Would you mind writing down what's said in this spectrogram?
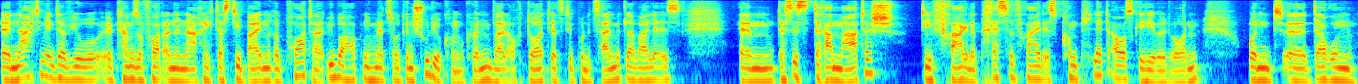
äh, nach dem Interview äh, kam sofort eine Nachricht, dass die beiden Reporter überhaupt nicht mehr zurück ins Studio kommen können, weil auch dort jetzt die Polizei mittlerweile ist. Ähm, das ist dramatisch. Die Frage der Pressefreiheit ist komplett ausgehebelt worden. Und äh, darum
